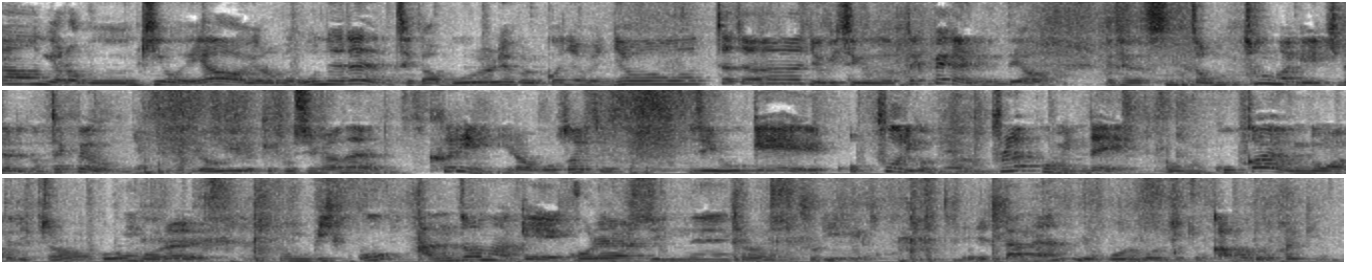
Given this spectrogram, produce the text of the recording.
안녕 여러분. 기호예요. 여러분 오늘은 제가 뭘 해볼 거냐면요. 짜잔! 여기 지금 택배가 있는데요. 제가 진짜 엄청나게 기다리던 택배거든요. 여기 이렇게 보시면은 크림이라고 써있어요. 이제 이게 어플이거든요. 이런 플랫폼인데 좀 고가의 운동화들 있죠. 그런 거를 좀 믿고 안전하게 거래할 수 있는 그런 어플이에요. 네, 일단은 요거를 먼저 좀 까보도록 할게요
